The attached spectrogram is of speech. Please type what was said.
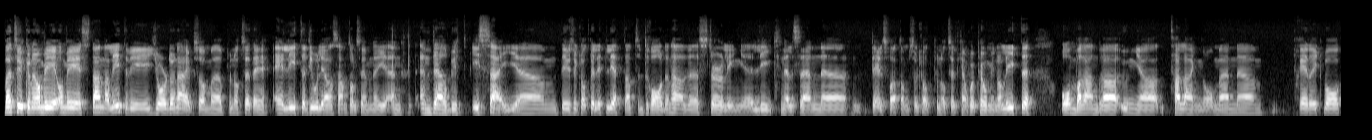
Vad tycker ni om vi, om vi stannar lite vid Jordan Ibe som eh, på något sätt är, är lite roligare samtalsämne än, än derbyt i sig. Ehm, det är ju såklart väldigt lätt att dra den här eh, Sterling-liknelsen. Eh, dels för att de såklart på något sätt kanske påminner lite om varandra, unga talanger. Men ehm, Fredrik, var,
